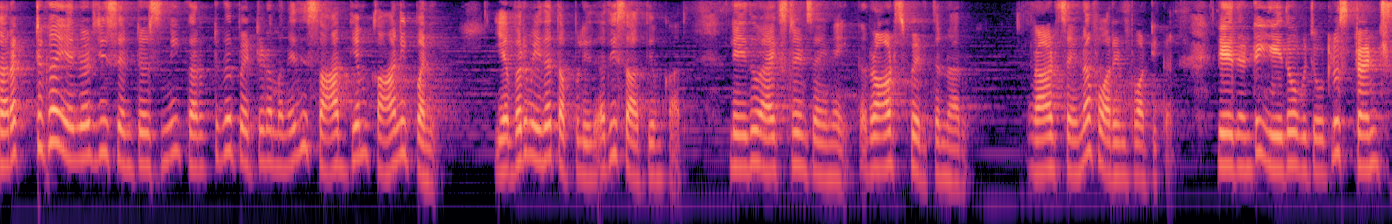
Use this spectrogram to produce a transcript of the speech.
కరెక్ట్గా ఎనర్జీ సెంటర్స్ని కరెక్ట్గా పెట్టడం అనేది సాధ్యం కాని పని. ఎవరి మీద తప్పులేదు అది సాధ్యం కాదు. లేదు యాక్సిడెంట్స్ అయినాయి. రాడ్స్ పెడుతున్నారు. రాడ్స్ అయినా ఫారిన్ పార్టికల్. లేదంటే ఏదో ఒక చోట్ల స్టంట్స్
